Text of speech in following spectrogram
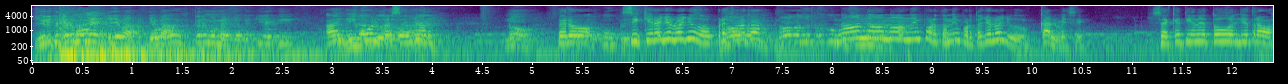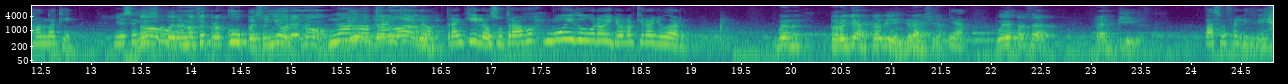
Señorita, espera un momento, ya va, ya va. Espera un momento, que estoy aquí. Ay, disculpe, señor. No. Pero si quiere yo lo ayudo, préstame no, acá. No, no, no se preocupe. No, no, señora. no, no importa, no importa, yo lo ayudo. Cálmese. Sé que tiene todo el día trabajando aquí. Yo sé que No, su... pero no se preocupe, señora, no. No, Yo- no, yo tranquilo, tranquilo. Su trabajo es muy duro y yo lo quiero ayudar. Bueno, pero ya, está bien, gracias. Ya. Puede pasar, tranquila. Pasa un feliz día.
